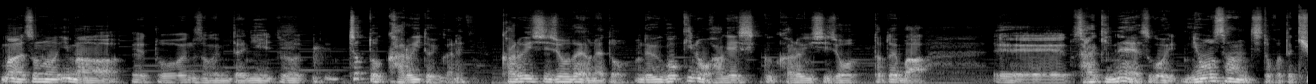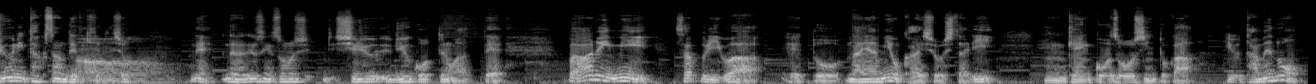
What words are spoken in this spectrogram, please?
まあ、その今、えっ、と、遠藤さんが言うみたいに、その、ちょっと軽いというかね、軽い市場だよねと。で、動きの激しく軽い市場。例えば、えー最近ね、すごい尿酸値とかって急にたくさん出てきてるでしょ。ょね。だから要するにその主主流、流行っていうのがあって、やっぱある意味、サプリは、えっ、と、悩みを解消したり、うん、健康増進とかいうための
